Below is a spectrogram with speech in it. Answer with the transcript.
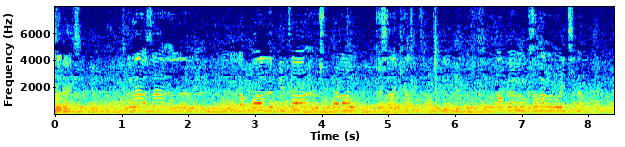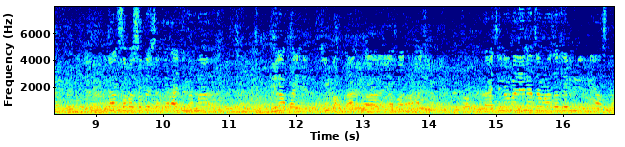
तर असं अं, लपा कशाला खेळायचा तर आपल्याला लोकसभा लढवायची ना विधानसभा सदस्याचा राजीनामा दिला पाहिजे ही भावना या माझी होती राजीनामा देण्याचा माझा जरी निर्णय असला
